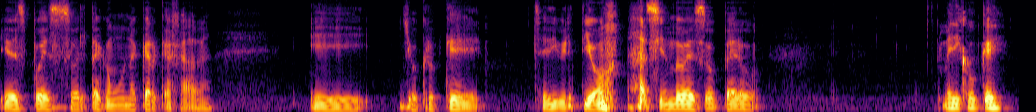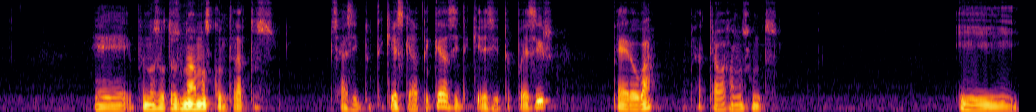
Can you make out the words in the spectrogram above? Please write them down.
Y después suelta como una carcajada. Y yo creo que se divirtió haciendo eso, pero me dijo, ok, eh, pues nosotros no damos contratos. O sea, si tú te quieres quedar, te quedas. Si te quieres ir, te puedes ir. Pero va, o sea, trabajamos juntos. Y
